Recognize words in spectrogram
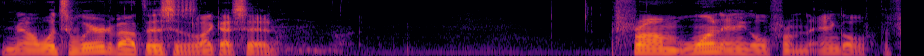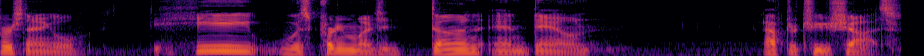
Now, what's weird about this is, like I said, from one angle, from the angle, the first angle, he was pretty much done and down after two shots.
